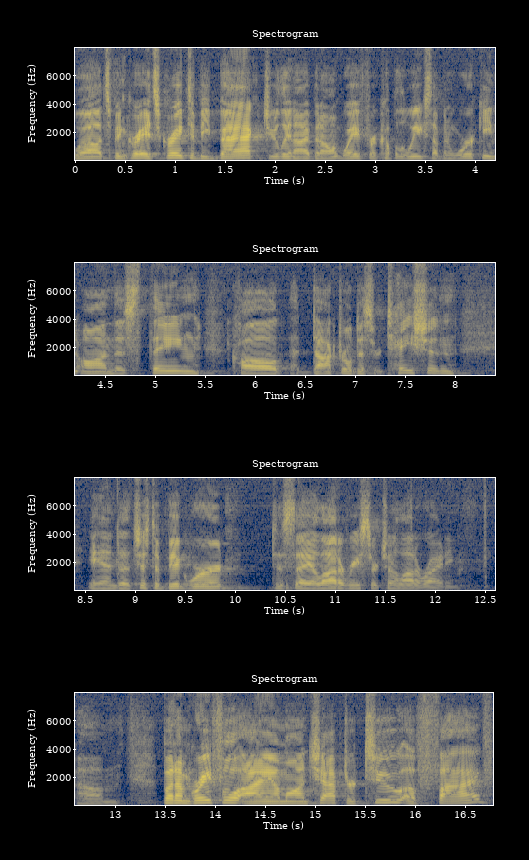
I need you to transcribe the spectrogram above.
Well, it's been great. It's great to be back. Julie and I have been away for a couple of weeks. I've been working on this thing called a doctoral dissertation and uh, just a big word to say a lot of research and a lot of writing. Um, but I'm grateful I am on chapter two of five.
